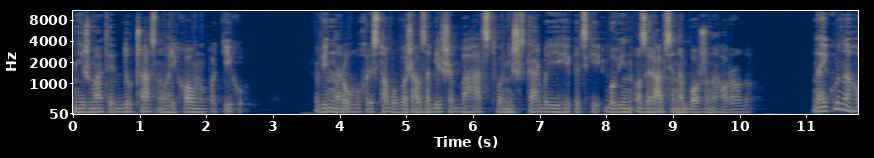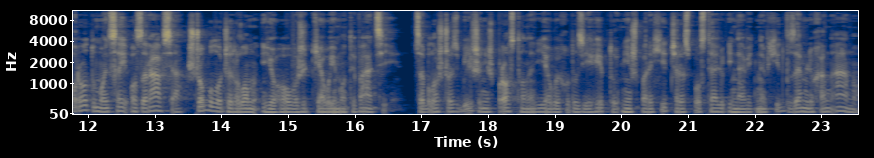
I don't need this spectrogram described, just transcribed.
аніж мати дочасну гріховну потіху. Він наругу Христову вважав за більше багатство, ніж скарби єгипетські, бо він озирався на Божу нагороду. На яку нагороду Мойсей озирався, що було джерелом його життєвої мотивації? Це було щось більше, ніж просто надія виходу з Єгипту, ніж перехід через пустелю і навіть не вхід в землю Ханаану.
